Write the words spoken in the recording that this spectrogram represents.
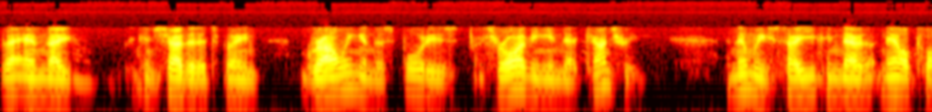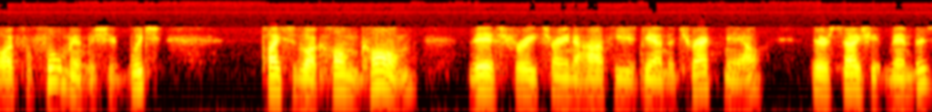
and they can show that it's been growing and the sport is thriving in that country. And then we say you can now, now apply for full membership, which places like Hong Kong, they're three, three and a half years down the track now. They're associate members.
